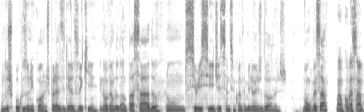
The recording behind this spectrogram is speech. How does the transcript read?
um dos poucos unicórnios brasileiros aqui, em novembro do ano passado, num Series C de 150 milhões de dólares. Vamos começar? Vamos começar.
